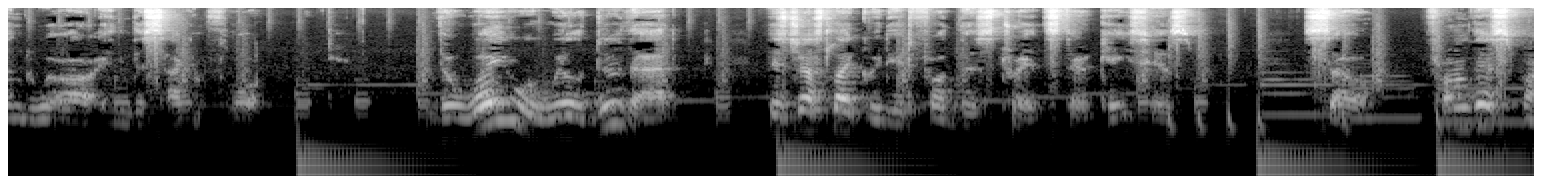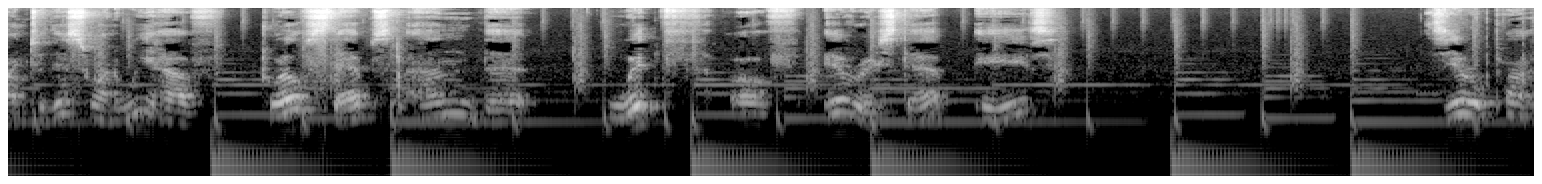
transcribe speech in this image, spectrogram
and we are in the second floor. The way we will do that is just like we did for the straight staircases. So, from this point to this one we have 12 steps and the width of every step is 0.3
